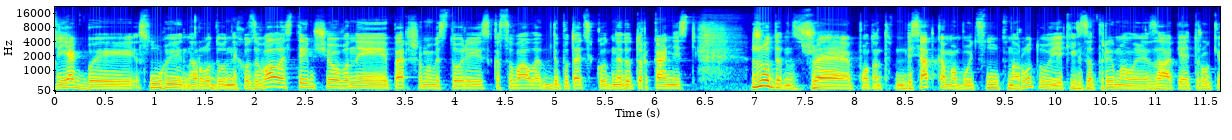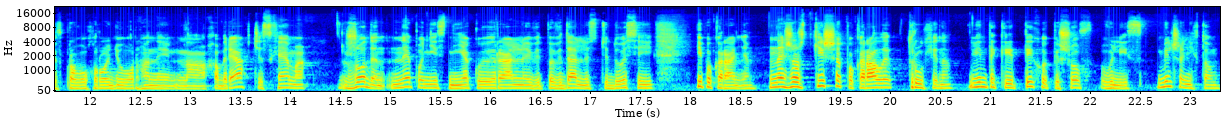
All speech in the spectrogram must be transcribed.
Як би слуги народу не хозувались тим, що вони першими в історії скасували депутатську недоторканність. Жоден з вже понад десятка, мабуть, слуг народу, яких затримали за 5 років правоохоронні органи на хабарях чи схемах. Жоден не поніс ніякої реальної відповідальності досі і покарання. Найжорсткіше покарали Трухіна. Він таки тихо пішов в ліс. Більше ніхто.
